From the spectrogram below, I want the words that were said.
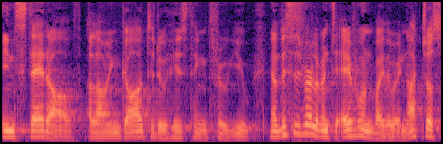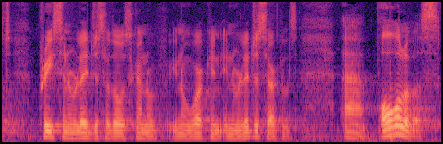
Instead of allowing God to do his thing through you. Now, this is relevant to everyone, by the way, not just priests and religious or those who kind of you know, work in, in religious circles. Uh, all of us,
